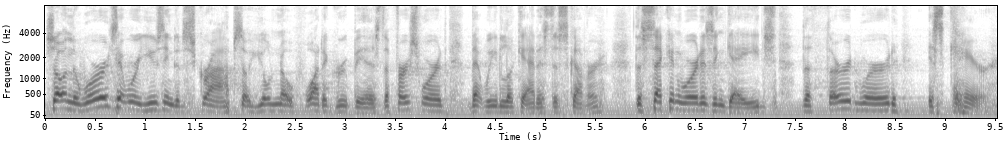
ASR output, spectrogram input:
So, in the words that we're using to describe, so you'll know what a group is, the first word that we look at is discover. The second word is engage. The third word is care.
